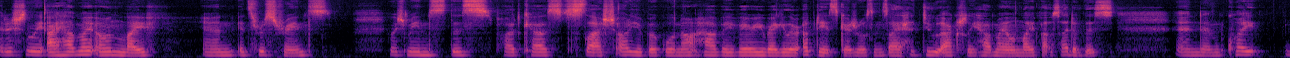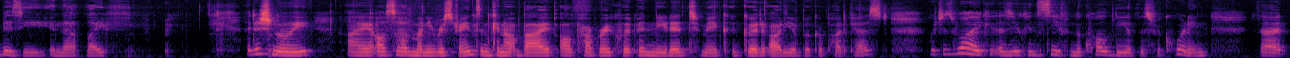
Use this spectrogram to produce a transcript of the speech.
Additionally, I have my own life and its restraints, which means this podcast slash audiobook will not have a very regular update schedule since I do actually have my own life outside of this, and I'm quite busy in that life. Additionally, I also have money restraints and cannot buy all proper equipment needed to make a good audiobook or podcast, which is why, as you can see from the quality of this recording, that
